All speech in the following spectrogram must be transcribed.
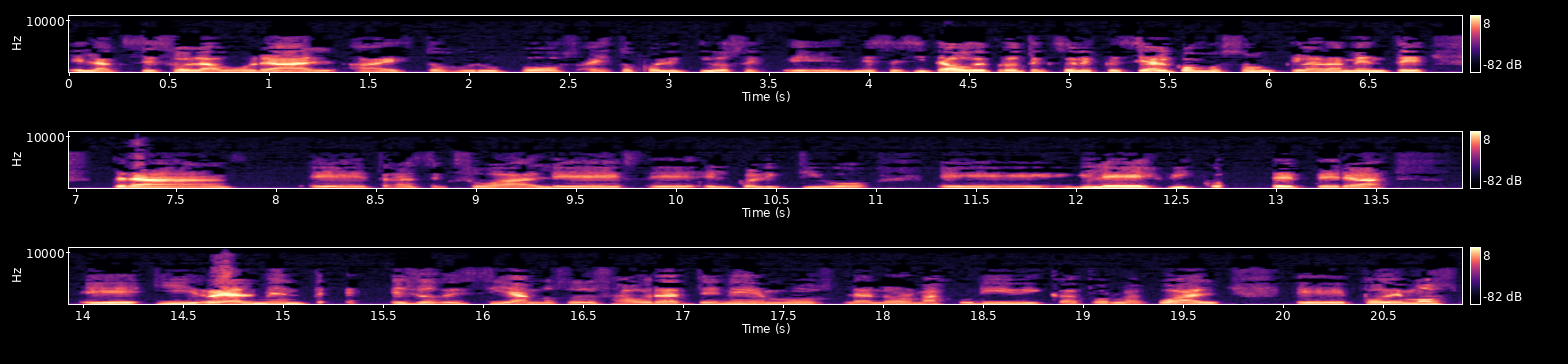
el acceso laboral a estos grupos, a estos colectivos necesitados de protección especial, como son claramente trans, transexuales, el colectivo lésbico, etcétera. Eh, y realmente ellos decían, nosotros ahora tenemos la norma jurídica por la cual eh, podemos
